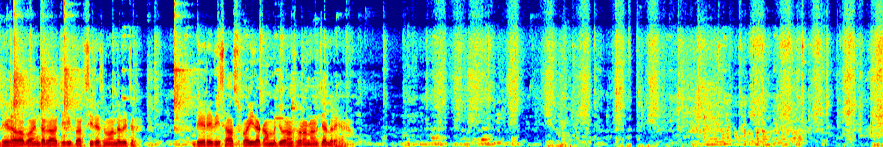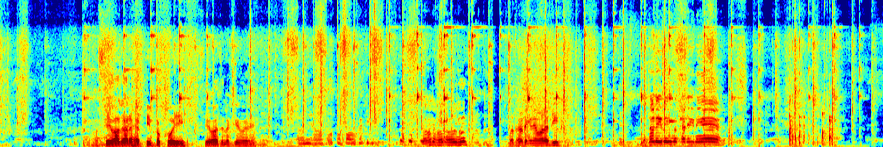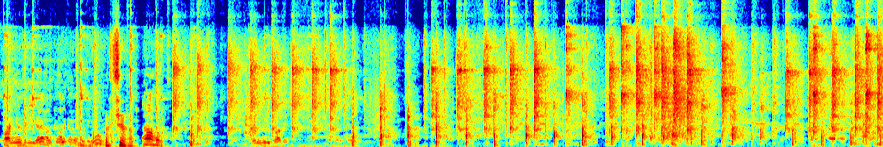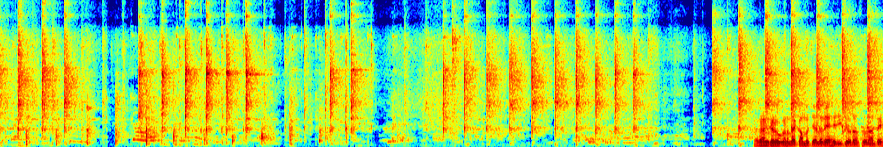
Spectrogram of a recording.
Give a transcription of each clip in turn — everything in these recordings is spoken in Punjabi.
ਡੇਰਾ ਬਾਬਾ ਇੰਦਰਦਾਸ ਜੀ ਦੀ ਬਰਸੀ ਦੇ ਸੰਬੰਧ ਵਿੱਚ ਡੇਰੇ ਦੀ ਸਾਫ਼ ਸਫ਼ਾਈ ਦਾ ਕੰਮ ਜੋਰਾਂ ਸ਼ੋਰਾਂ ਨਾਲ ਚੱਲ ਰਿਹਾ। ਸੇਵਾਦਾਰ ਹੈਪੀ ਪੱਖੋ ਜੀ ਸੇਵਾ 'ਚ ਲੱਗੇ ਹੋਏ ਨੇ। ਹਾਂਜੀ ਹਾਂ ਫੋਟੋ ਪਾਓ ਖਿੱਚ ਕੇ ਹੋਰ ਹੋਰ ਹੋਰ। ਮੱਥਾ ਟੇਕਨੇ ਮਹਾਰਾਜ ਜੀ। ਮੱਥਾ ਟੇਕਦੇ ਮੱਥਾ ਟੇਕਦੇ ਆ। ਪਾਣੀਓ ਸਰੀਰ ਹੈ ਹਲਕਾ ਹਲਕਾ ਰੰਗ ਕਰੂ ਅੱਛਾ। ਆਹੋ। ਹੌਲੀ ਹੌਲੀ ਪਾ ਦੇ ਰੰਗ ਰੋਗਣ ਦਾ ਕੰਮ ਚੱਲ ਰਿਹਾ ਜੀ ਜੋਰਾਂ ਸ਼ੋਰਾਂ ਤੇ।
